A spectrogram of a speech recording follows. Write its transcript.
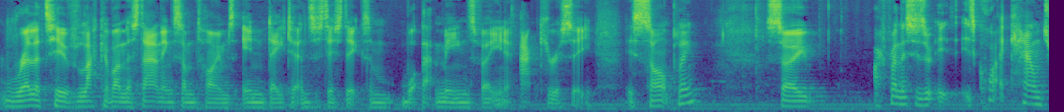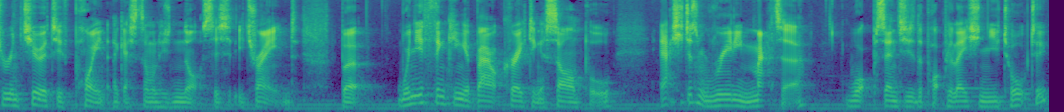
relative lack of understanding sometimes in data and statistics and what that means for you know accuracy is sampling. So I find this is a, it's quite a counterintuitive point, I guess, someone who's not statistically trained. But when you're thinking about creating a sample, it actually doesn't really matter what percentage of the population you talk to.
